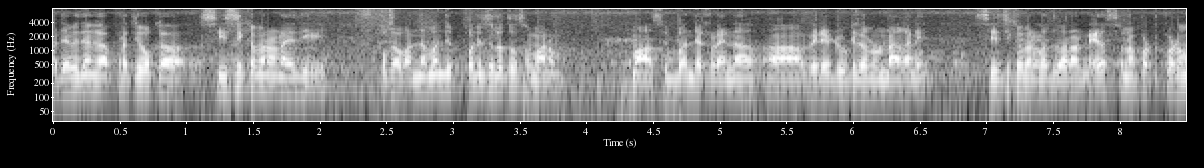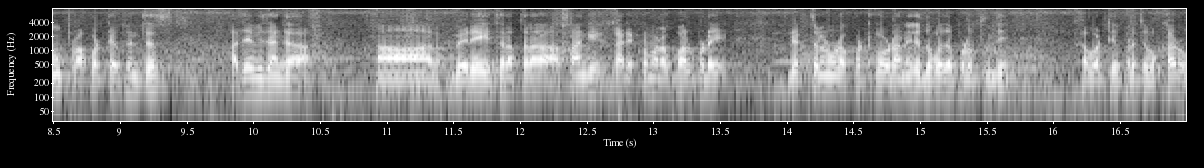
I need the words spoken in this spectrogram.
అదేవిధంగా ప్రతి ఒక్క సీసీ కెమెరా అనేది ఒక వంద మంది పోలీసులతో సమానం. మా సిబ్బంది ఎక్కడైనా వేరే డ్యూటీలలో ఉన్నా కానీ సీసీ కెమెరాల ద్వారా నేరస్తులను పట్టుకోవడం ప్రాపర్టీ అఫెన్సెస్ అదేవిధంగా వేరే ఇతరత్ర అసాంఘిక కార్యక్రమాలకు పాల్పడే వ్యక్తులను కూడా పట్టుకోవడానికి దోహదపడుతుంది. కాబట్టి ప్రతి ఒక్కరూ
